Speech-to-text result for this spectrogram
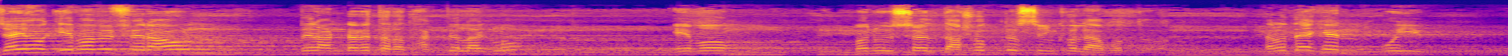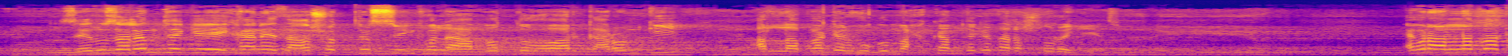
যাই হোক, এভাবে ফেরাউনদের আন্ডারে তারা থাকতে লাগল এবং বানু ইসরায়েল দাসত্বের শৃঙ্খলে আবদ্ধ তারা দেখেন, ওই জেরুজালেম থেকে এখানে দাসত্বের শৃঙ্খলে আবদ্ধ হওয়ার কারণ কি? আল্লাহ পাকের হুকুম মাহকাম থেকে তারা সরে গিয়েছে। এবার আল্লাহ পাক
